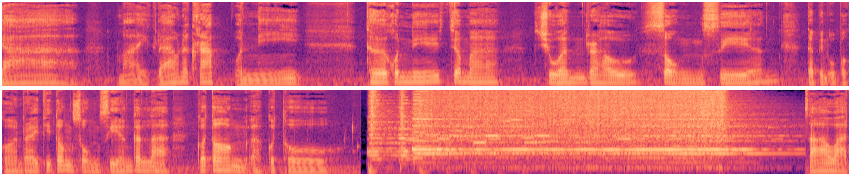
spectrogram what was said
ยา มาอีกแล้วนะครับ วันนี้ เธอคนนี้จะมาชวนเราส่งเสียง แต่เป็นอุปกรณ์อะไรที่ต้องส่งเสียงกันล่ะ ก็ต้องเออกดโทรสวัส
